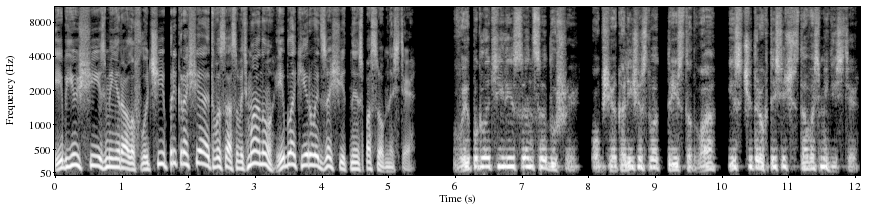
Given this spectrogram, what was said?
и бьющие из минералов лучи прекращают высасывать ману и блокировать защитные способности. Вы поглотили эссенцию души. Общее количество 302 из 4180.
